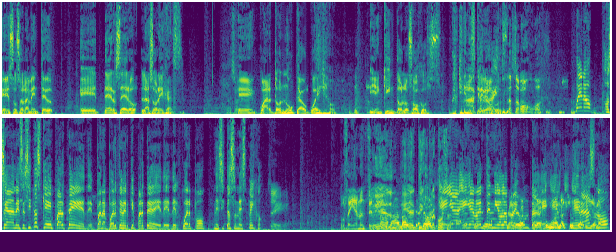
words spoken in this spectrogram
eso solamente. Eh, tercero, las orejas. Eh, cuarto, nuca o cuello. Y en quinto, los ojos. ¿Quién Ah, escribe caray, ojos? Los ojos. Bueno, o sea, necesitas qué parte, de- para poderte ver qué parte de- de- del cuerpo necesitas un espejo. Pues ella no Sí, entendió. ella no, ella dijo otra cosa. Ella, ella no entendió la pregunta. Eh, la la- Erasno,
